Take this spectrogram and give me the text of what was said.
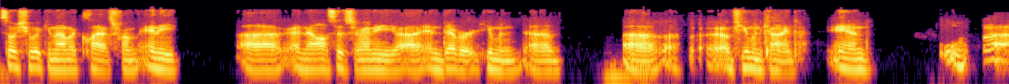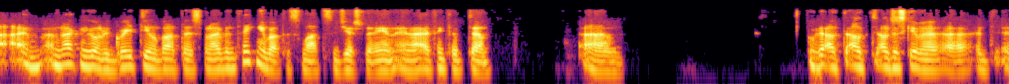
socioeconomic class from any uh, analysis or any uh, endeavor human uh, of humankind. And I'm, I'm not going to go into a great deal about this, but I've been thinking about this a lot since yesterday, and, and I think that um, um, I'll, I'll, I'll just give a, a, a,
